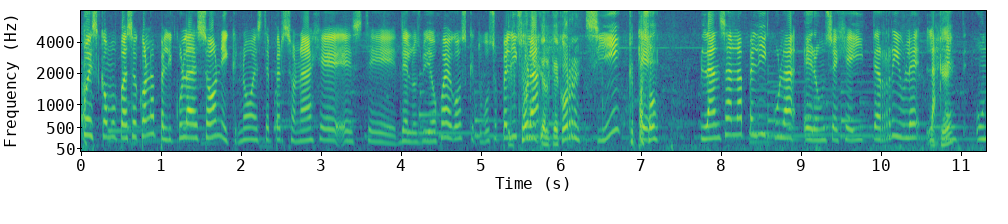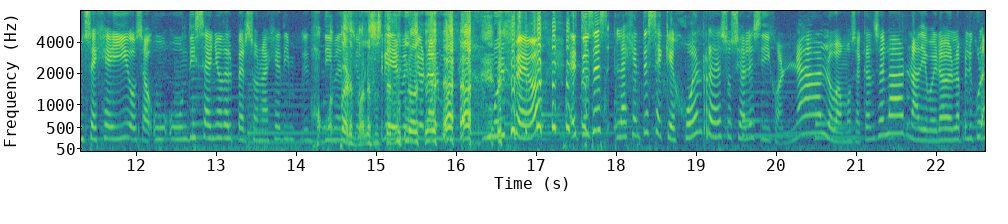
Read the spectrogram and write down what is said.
Pues como pasó con la película de Sonic, ¿no? Este personaje este de los videojuegos que tuvo su El película. Sonic, el que corre. Sí. ¿Qué que pasó? Lanzan la película, era un CGI terrible, la gente, un CGI, o sea, un, un diseño del personaje dim- Oh, perdón, tridimensional muy, muy feo. Entonces la gente se quejó en redes sociales y dijo, no, lo vamos a cancelar, nadie va a ir a ver la película.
